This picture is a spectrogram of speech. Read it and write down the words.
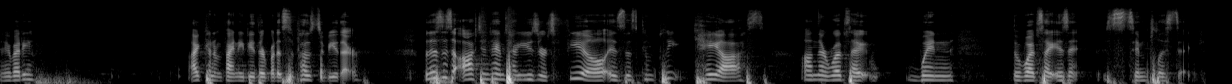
Anybody? I couldn't find it either, but it's supposed to be there. But this is oftentimes how users feel is this complete chaos on their website when the website isn't simplistic.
